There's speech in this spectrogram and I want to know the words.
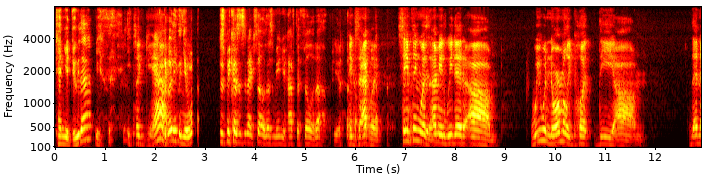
Can you do that? It's like, yeah, do anything you want. Just because it's an XL doesn't mean you have to fill it up. You know? exactly. Same thing with Yeah. I mean, we did um we would normally put the um an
